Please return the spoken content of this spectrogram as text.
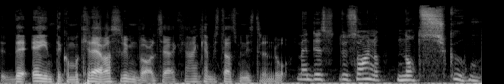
det är inte kommer krävas rymdvarelse, han kan bli statsminister ändå Men det, du sa ju något, något skumt.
